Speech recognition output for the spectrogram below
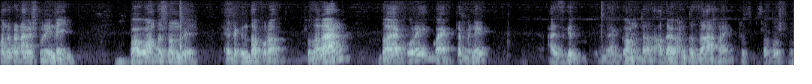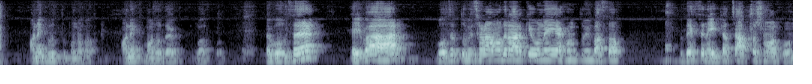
মনে করেন আমি শুনি নেই। ভগবান তো শুনবে, এটা কিন্তু অপরাধ। সুতরাং দয়া করে কয়েকটা মিনিট, আজকে এক ঘণ্টা, আধা ঘণ্টা যা হয় একটু চুপচাপ বসুন। অনেক গুরুত্বপূর্ণ কথা, অনেক মজাদার গল্প। তা বলছে, এইবার বলছে, তুমি ছাড়া আমাদের আর কেউ নেই, এখন তুমি বাঁচাও। দেখছেন, এইটা হচ্ছে আত্মসমর্পণ।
